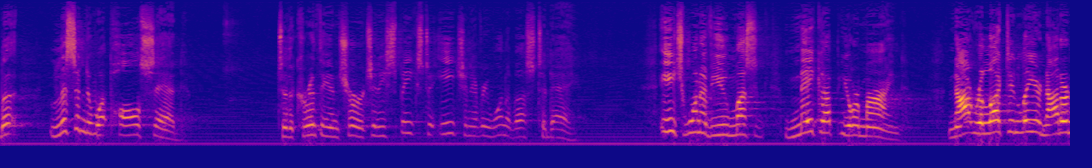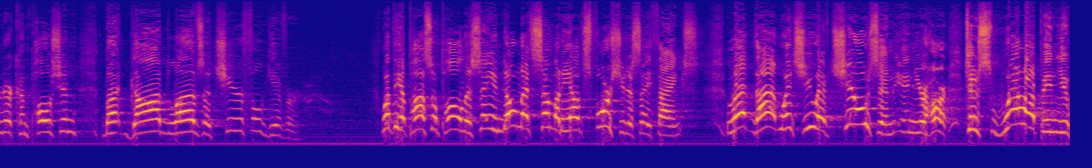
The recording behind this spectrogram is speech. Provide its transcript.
But listen to what Paul said to the Corinthian church, and he speaks to each and every one of us today. Each one of you must make up your mind. Not reluctantly or not under compulsion, but God loves a cheerful giver. What the Apostle Paul is saying, don't let somebody else force you to say thanks. Let that which you have chosen in your heart to swell up in you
